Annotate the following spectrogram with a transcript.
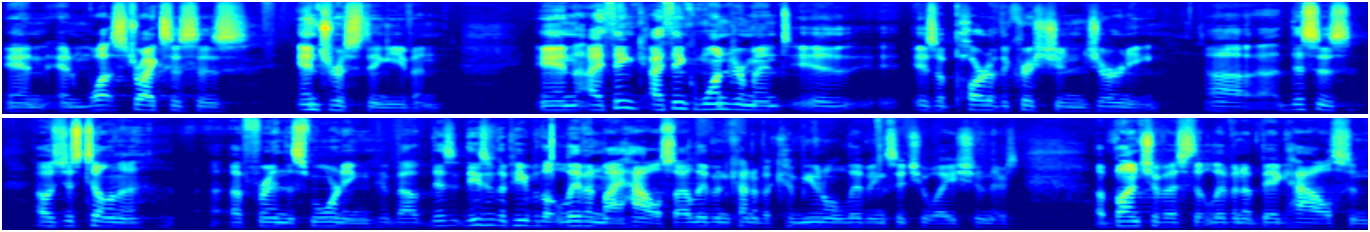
and, and what strikes us as interesting, even. And I think, I think wonderment is, is a part of the Christian journey. Uh, this is, I was just telling a, a friend this morning about this. These are the people that live in my house. I live in kind of a communal living situation. There's a bunch of us that live in a big house. And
